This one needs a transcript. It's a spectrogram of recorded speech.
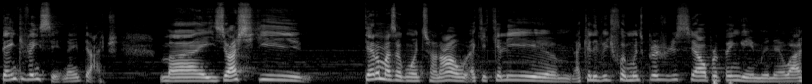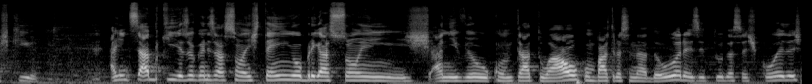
tem que vencer, né? Entre aspas. Mas eu acho que. Tendo mais algum adicional, é que aquele, aquele vídeo foi muito prejudicial para a PEN Game, né? Eu acho que a gente sabe que as organizações têm obrigações a nível contratual com patrocinadoras e tudo essas coisas,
